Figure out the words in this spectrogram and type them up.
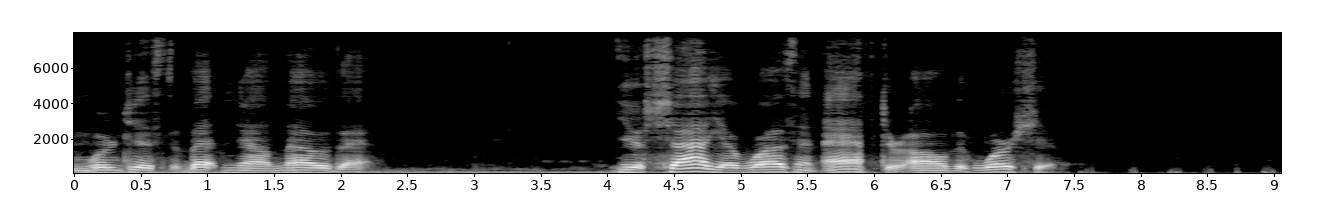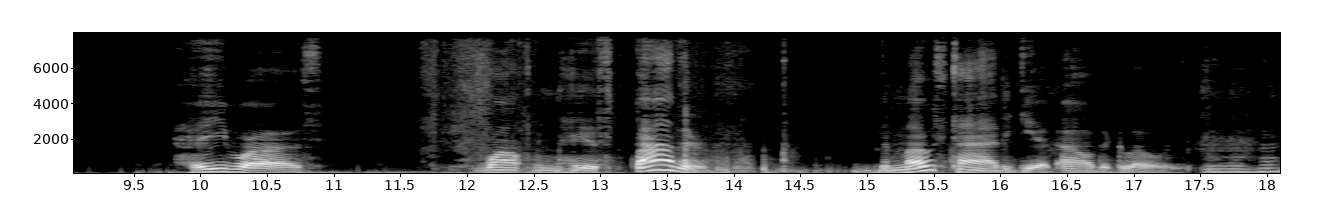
We're just letting y'all know that Yeshua wasn't after all the worship. He was wanting his Father, the Most High, to get all the glory. Mm-hmm.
